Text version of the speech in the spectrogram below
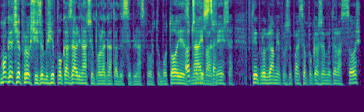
Mogę Cię prosić, żebyście pokazali, na czym polega ta dyscyplina sportu, bo to jest Oczywiście. najważniejsze. W tym programie, proszę Państwa, pokażemy teraz coś,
